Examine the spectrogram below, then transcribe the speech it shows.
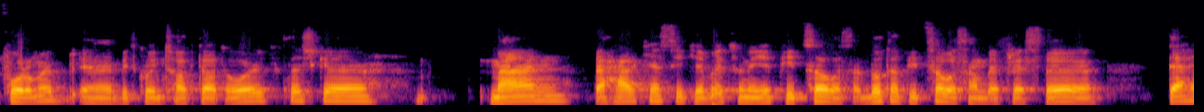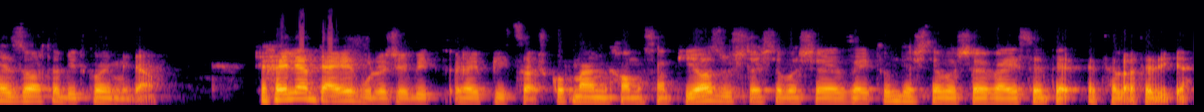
فروم بیت کوین تاک دات اورگ که من به هر کسی که بتونه یه پیتزا واسه دو تا پیتزا واسم بفرسته ده هزار تا بیت کوین میدم. که خیلی هم دقیق بود راجع پیتزاش. گفت من می‌خوام مثلا پیاز روش داشته باشه زیتون داشته باشه و یه اطلاعات دیگه.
